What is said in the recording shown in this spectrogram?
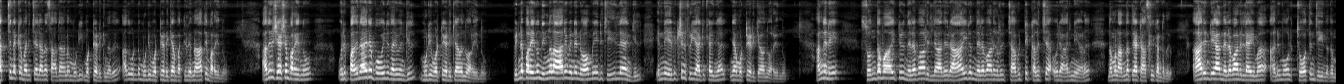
അച്ഛനൊക്കെ മരിച്ചാലാണ് സാധാരണ മുടി മുട്ടയടിക്കുന്നത്. അതുകൊണ്ട് മുടി മുട്ടയടിക്കാൻ പറ്റില്ലെന്ന് ആദ്യം പറയുന്നു. അതിനുശേഷം പറയുന്നു ഒരു പതിനായിരം പോയിന്റ് തരുമെങ്കിൽ മുടി മുട്ടയടിക്കാമെന്ന് പറയുന്നു. പിന്നെ പറയുന്നു നിങ്ങൾ ആരും എന്നെ നോമിനേറ്റ് ചെയ്തില്ല എങ്കിൽ എന്നെ എവിക്ഷൻ ഫ്രീ ആക്കി കഴിഞ്ഞാൽ ഞാൻ മുട്ടയടിക്കാമെന്ന് പറയുന്നു. അങ്ങനെ സ്വന്തമായിട്ടൊരു നിലപാടില്ലാതെ ഒരു ആയിരം നിലപാടുകളിൽ ചവിട്ടി കളിച്ച ഒരു ആരിനെയാണ് നമ്മൾ അന്നത്തെ ആ ടാസ്കിൽ കണ്ടത്. ആരിന്റെ ആ നിലപാടില്ലായ്മ അനുമോൾ ചോദ്യം ചെയ്യുന്നതും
